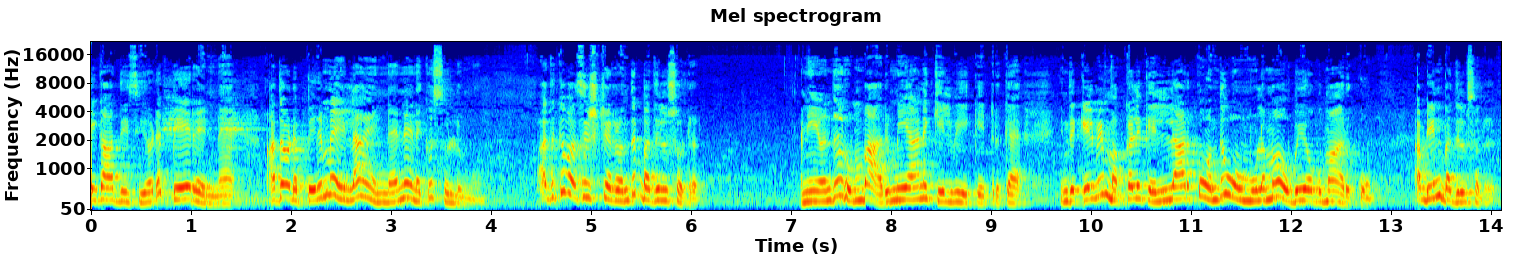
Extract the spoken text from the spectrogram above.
ஏகாதசியோட பேர் என்ன? அதோட பெருமையெல்லாம் என்னன்னு எனக்கு சொல்லுங்க. அதுக்கு வசிஷ்டர் வந்து பதில் சொல்கிறார் நீ வந்து ரொம்ப அருமையான கேள்வியை கேட்டிருக்க. இந்த கேள்வி மக்களுக்கு எல்லாருக்கும் வந்து உன் மூலமாக உபயோகமாக இருக்கும் அப்படின்னு பதில் சொல்கிறார்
